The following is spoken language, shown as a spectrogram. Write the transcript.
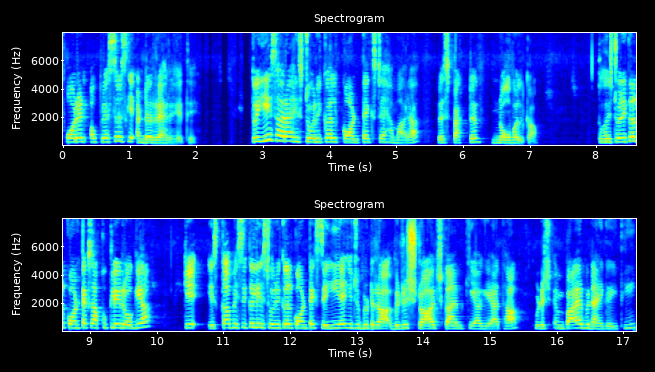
फॉरेन ऑपरेसर्स के अंडर रह रहे थे। तो ये सारा हिस्टोरिकल कॉन्टेक्स्ट है हमारा रिस्पेक्टिव नॉवल का। तो हिस्टोरिकल कॉन्टेक्स्ट आपको क्लियर हो गया कि इसका बेसिकली हिस्टोरिकल कॉन्टेक्स्ट यही है कि जो ब्रिटिश राज कायम किया गया था, ब्रिटिश एम्पायर बनाई गई थी,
